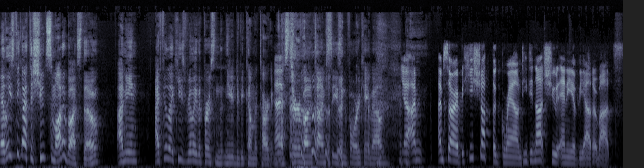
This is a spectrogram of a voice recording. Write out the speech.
At least he got to shoot some Autobots though. I mean, I feel like he's really the person that needed to become a target master by the time season 4 came out. Yeah, I'm I'm sorry, but he shot the ground. He did not shoot any of the Autobots.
